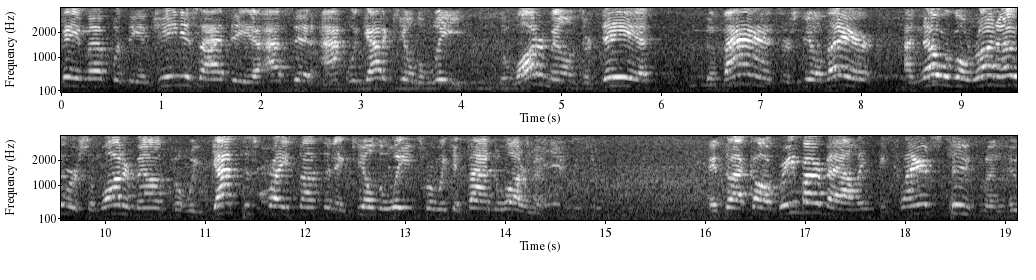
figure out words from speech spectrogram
came up with the ingenious idea. I said, I, we got to kill the weeds. The watermelons are dead. The vines are still there. I know we're going to run over some watermelons, but we've got to spray something and kill the weeds where we can find the watermelons. And so I called Greenbrier Valley, and Clarence Toothman, who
